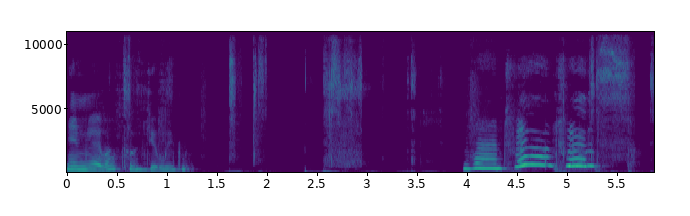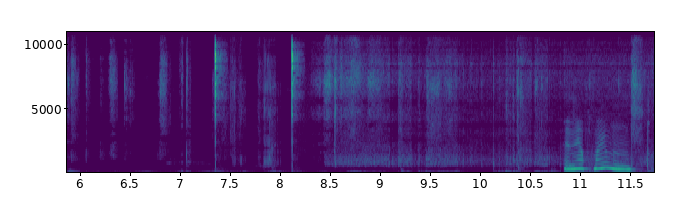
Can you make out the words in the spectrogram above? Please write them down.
benim yaratılcılığım. Vent, vent, vent. Ben yapmayı mı unuttum?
